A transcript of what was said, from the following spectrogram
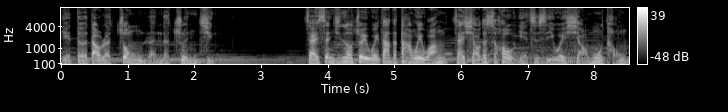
也得到了众人的尊敬。在圣经中最伟大的大卫王，在小的时候也只是一位小牧童，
